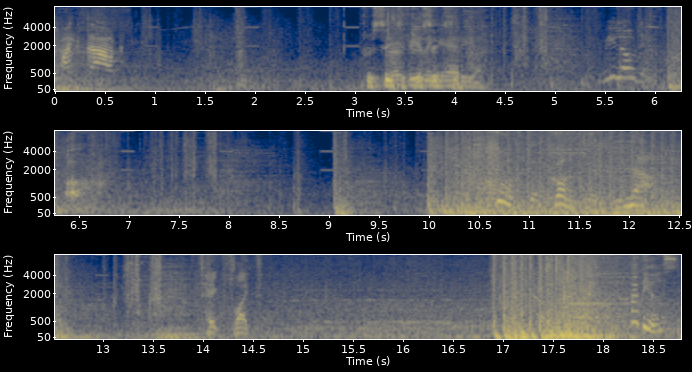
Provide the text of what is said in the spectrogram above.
Spike's down. 360, Revealing 360. area. Reloading. Oh. Who's the conqueror now? Take flight. Adios.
